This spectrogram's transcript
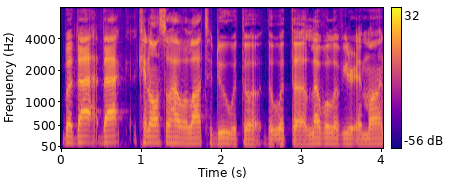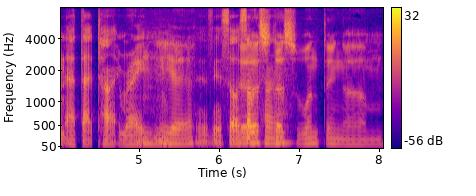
but that that can also have a lot to do with the, the with the level of your iman at that time, right? Mhm. Yeah. So Yeah, that's, sometimes that's one thing um,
